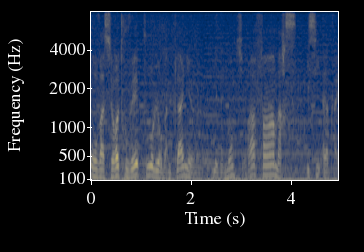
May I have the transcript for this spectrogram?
On va se retrouver pour l'Urban Plagne, euh, l'événement qui aura fin mars, ici à la Plagne.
